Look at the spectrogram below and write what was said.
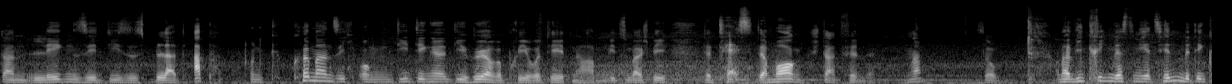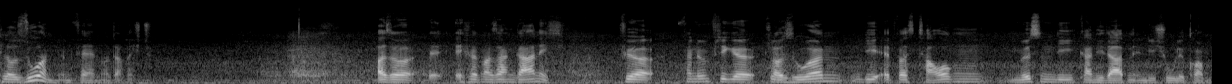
dann legen sie dieses Blatt ab und kümmern sich um die Dinge, die höhere Prioritäten haben, wie zum Beispiel der Test, der morgen stattfindet. Na? So. Aber wie kriegen wir es denn jetzt hin mit den Klausuren im Fernunterricht? Also ich würde mal sagen, gar nicht. Für vernünftige Klausuren, die etwas taugen, müssen die Kandidaten in die Schule kommen.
